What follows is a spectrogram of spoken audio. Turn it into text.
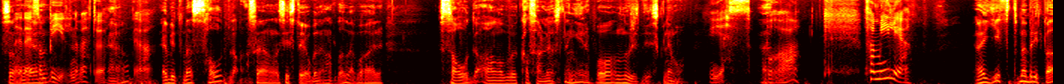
Så Det er det som bilene, vet du. ja. Ja. Jeg begynte med salg. da, så Den siste jobben jeg hadde, det var salg av kassaløsninger på nordisk nivå. Yes, bra. Familie. Jeg er gift med Brita,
